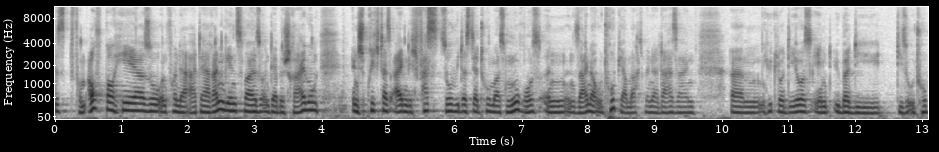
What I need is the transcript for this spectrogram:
das vom Aufbau her so und von der Art der Herangehensweise und der Beschreibung entspricht das eigentlich fast so, wie das der Thomas Morus in, in seiner Utopia macht, wenn er da sein ähm, Hydlodeus eben über die, diese Utop,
